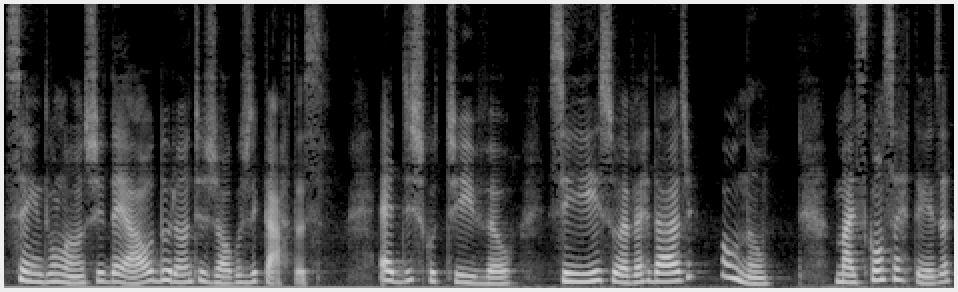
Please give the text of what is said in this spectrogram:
sendo um lanche ideal durante jogos de cartas. É discutível se isso é verdade ou não. Mas com certeza,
